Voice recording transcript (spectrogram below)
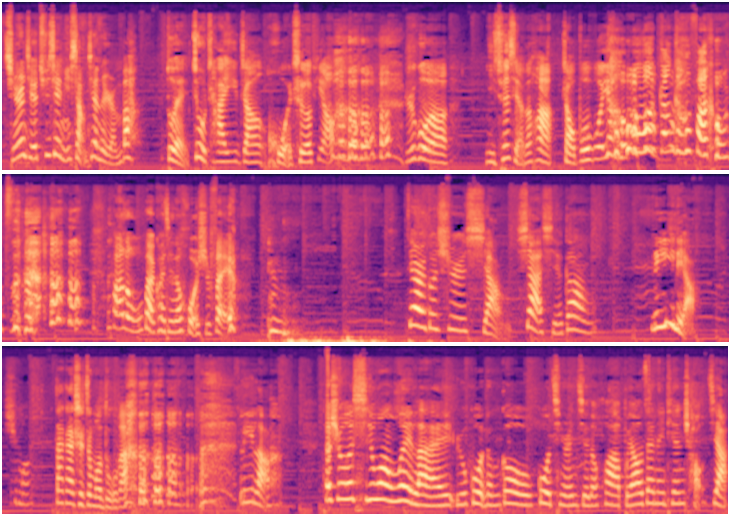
情人节去见你想见的人吧。对，就差一张火车票。如果你缺钱的话，找波波要。波波刚刚发工资。花了五百块钱的伙食费。第二个是想下斜杠 Lila，是吗大概是这么读吧。Lila，他说希望未来如果能够过情人节的话，不要在那天吵架。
